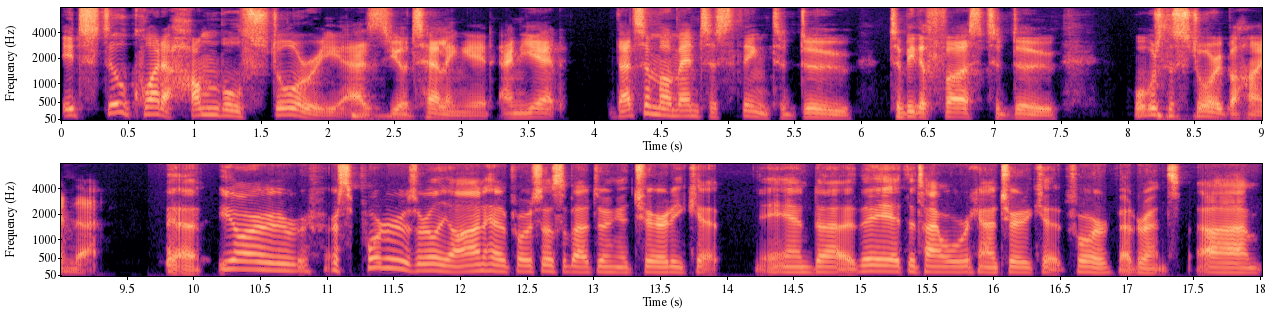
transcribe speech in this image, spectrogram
it's still quite a humble story as mm. you're telling it, and yet that's a momentous thing to do, to be the first to do. What was the story behind that? Yeah, you know, our, our supporters early on had approached us about doing a charity kit, and uh, they at the time were working on a charity kit for veterans. Um,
